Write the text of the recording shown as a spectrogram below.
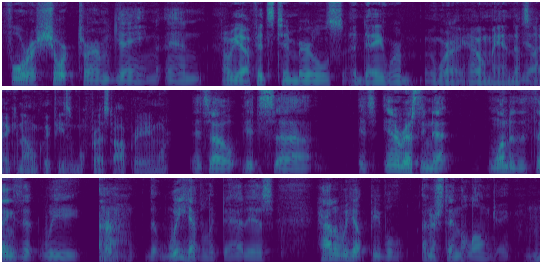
for a short term gain. And Oh yeah, if it's ten barrels a day, we're we're like, oh man, that's not economically feasible for us to operate anymore. and so it's uh, it's interesting that one of the things that we that we have looked at is how do we help people understand the long game? Mm-hmm.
